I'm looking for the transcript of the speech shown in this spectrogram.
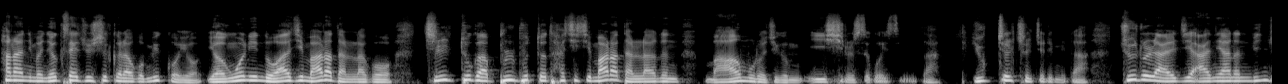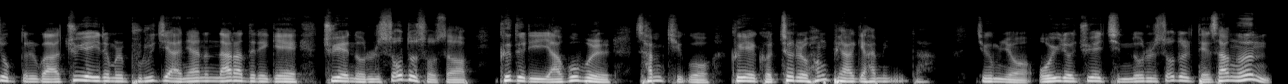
하나님은 역사해 주실 거라고 믿고요. 영원히 노하지 말아 달라고 질투가 불붙듯 하시지 말아 달라는 마음으로 지금 이 시를 쓰고 있습니다. 6절 7절입니다. 주를 알지 아니하는 민족들과 주의 이름을 부르지 아니하는 나라들에게 주의 노를 쏟으소서 그들이 야곱을 삼키고 그의 거처를 황폐하게 함이니이다. 지금요 오히려 주의 진노를 쏟을 대상은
